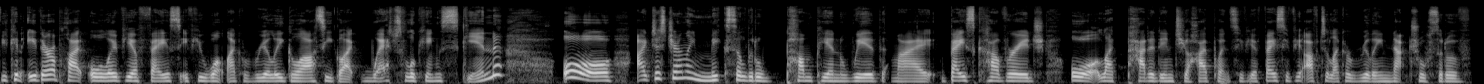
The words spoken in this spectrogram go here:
You can either apply it all over your face if you want like really glassy, like wet looking skin, or I just generally mix a little pump in with my base coverage or like pat it into your high points of your face if you're after like a really natural sort of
